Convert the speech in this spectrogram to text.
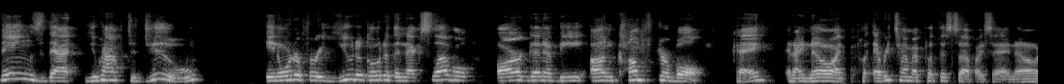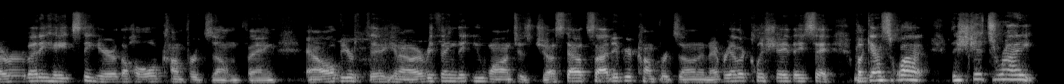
things that you have to do in order for you to go to the next level are going to be uncomfortable. Okay. And I know I put every time I put this up, I say, I know everybody hates to hear the whole comfort zone thing. And all of your, you know, everything that you want is just outside of your comfort zone and every other cliche they say. But guess what? The shit's right.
